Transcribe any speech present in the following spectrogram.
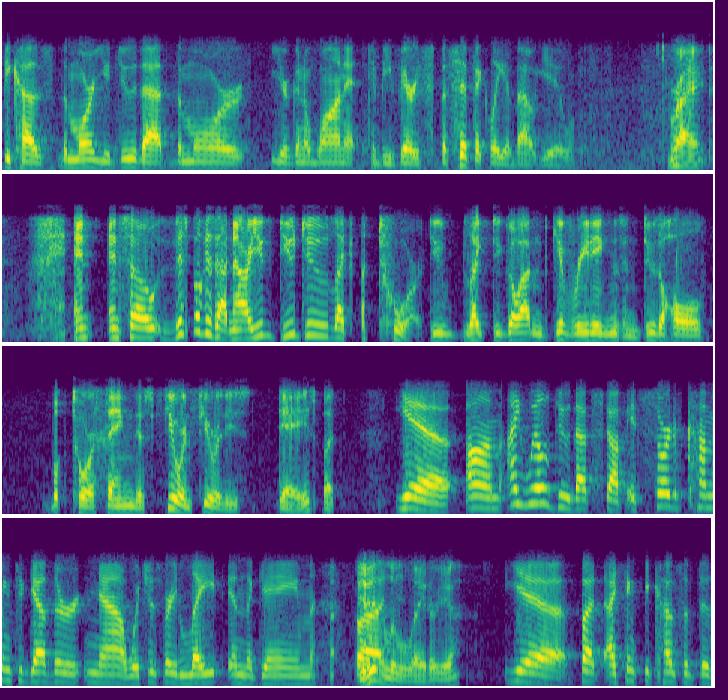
because the more you do that, the more you're going to want it to be very specifically about you. Right. And and so this book is out now. Are you do you do like a tour? Do you like do you go out and give readings and do the whole book tour thing. There's fewer and fewer these days, but yeah, um, I will do that stuff. It's sort of coming together now, which is very late in the game. But, it is a little later, yeah. Yeah, but I think because of this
